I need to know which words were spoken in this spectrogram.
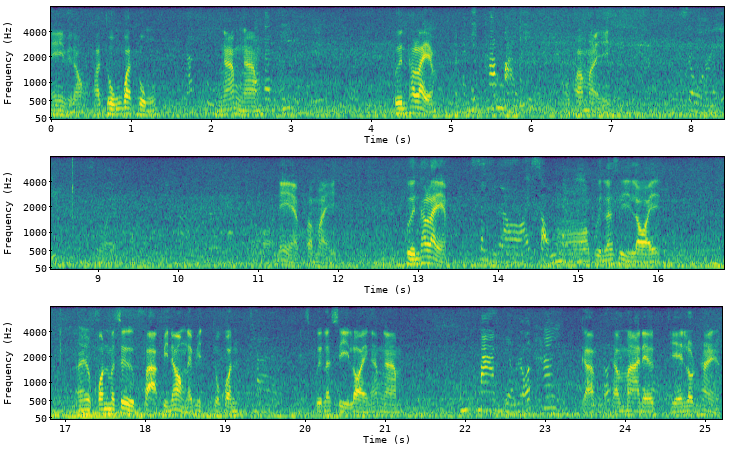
นี่พี่น้องผ้าถุงผ้าถุง งามงามอันนี้พื้นเท่าไหร่อะอันนี้ผ้าไหมเอาผ้าไหมสวยสวยอ๋อนี่อะผ้าไหมพื้นเท่าไหร่อะสี่ร้อยสองอ๋เมอตรพื้นละสี่ร้อยคนมาซื้อฝากพี่น้องนะพี่ทุกคนใช่พื้นละสี่ร้อยงามงามมาเดี๋ยวลดให้ๆครับทำมาเดี๋ยวเจ๊ลดให้นะ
